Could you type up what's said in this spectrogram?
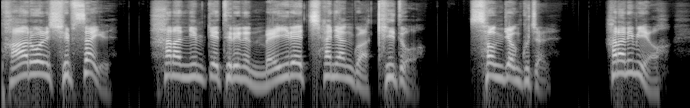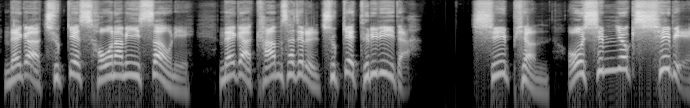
8월 14일. 하나님께 드리는 매일의 찬양과 기도. 성경 구절. 하나님이여 내가 주께 서원함이 있사오니 내가 감사제를 주께 드리리이다. 시편 56, 12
